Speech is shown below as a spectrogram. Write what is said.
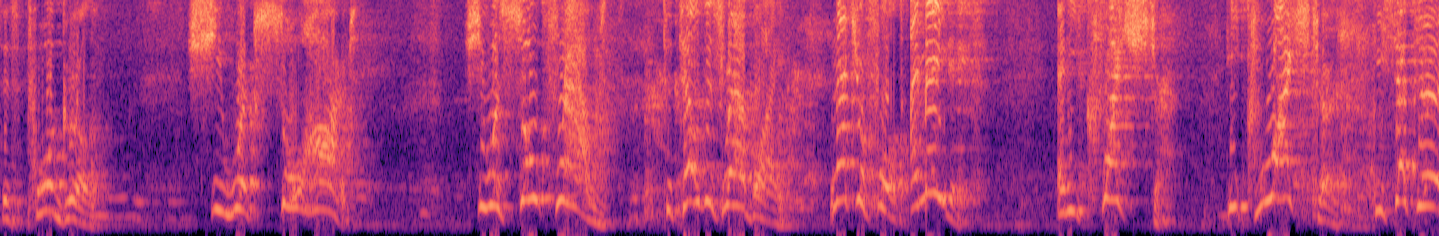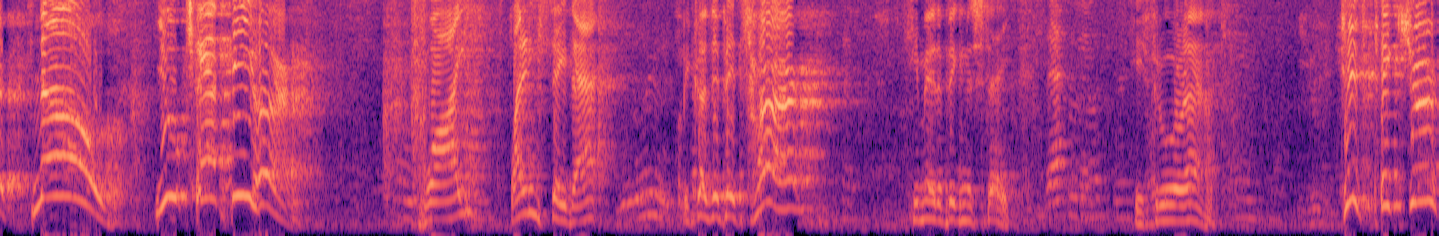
This poor girl, she worked so hard. She was so proud to tell this rabbi, not your fault, I made it. And he crushed her. He crushed her. He said to her, No, you can't be her. Why? Why did he say that? Because if it's her, he made a big mistake. He threw her out. His picture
